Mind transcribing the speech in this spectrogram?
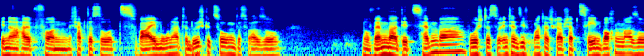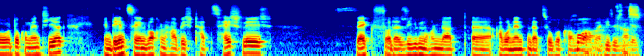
innerhalb von, ich habe das so zwei Monate durchgezogen. Das war so November, Dezember, wo ich das so intensiv gemacht habe. Ich glaube, ich habe zehn Wochen mal so dokumentiert. In den zehn Wochen habe ich tatsächlich sechs oder 700 äh, Abonnenten dazu bekommen Boah, über diese krass. Videos.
